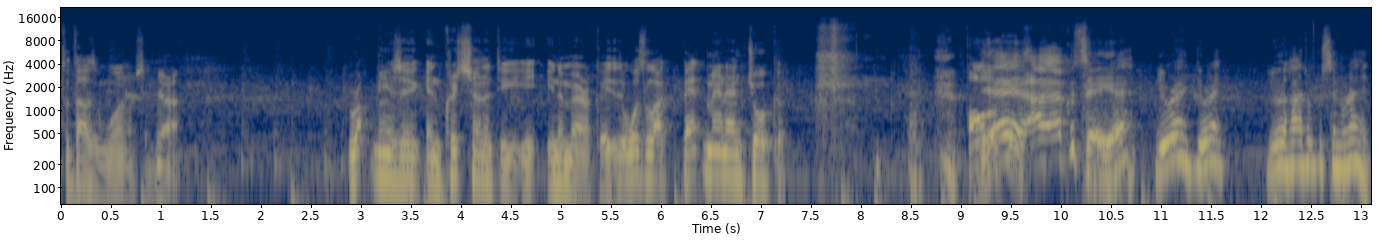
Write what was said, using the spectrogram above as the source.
2001 or something. yeah, Rock music and Christianity in America, it was like Batman and Joker. all yeah. I, I could say, yeah. You're right. You're right. You're 100 percent right.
